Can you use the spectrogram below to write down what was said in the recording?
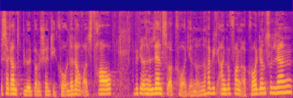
ist ja ganz blöd beim Shantychor. Und dann auch als Frau habe ich gedacht, dann lernst du Akkordeon. Und dann habe ich angefangen, Akkordeon zu lernen.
